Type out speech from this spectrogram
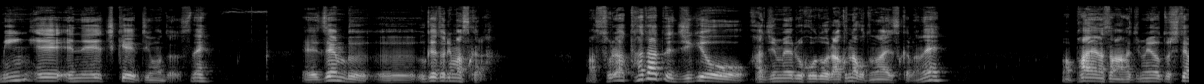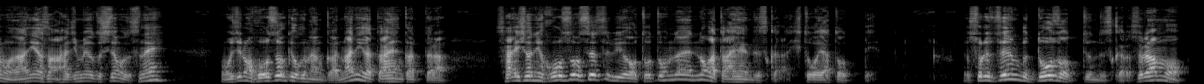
民営 NHK というものですね、えー、全部受け取りますから、まあ、それはただで事業を始めるほど楽なことないですからね。まあ、パン屋さん始めようとしても何屋さん始めようとしてもですね。もちろん放送局なんか何が大変かったら最初に放送設備を整えるのが大変ですから人を雇って。それ全部どうぞって言うんですからそれはも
